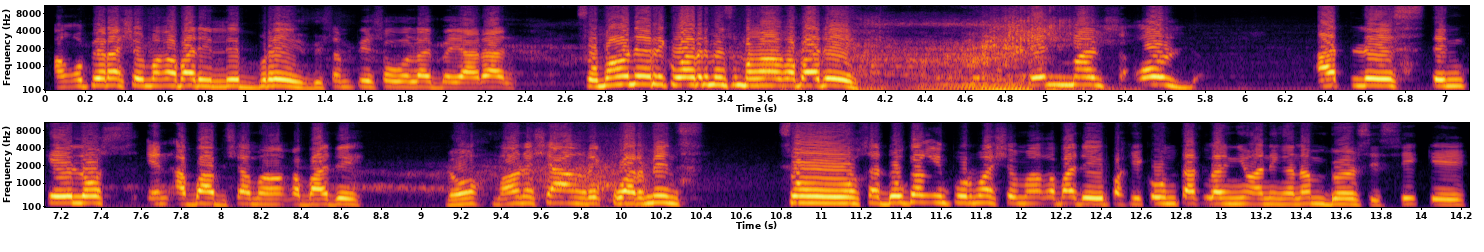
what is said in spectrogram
Ang operasyon mga kabady libre, bisan piso wala bayaran. So mao na requirements mga kabady. 10 months old, at least 10 kilos and above siya mga kabady. No? Mao na siya ang requirements. So sa dugang impormasyon mga kabady, paki-contact lang niyo ani nga number si Siki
